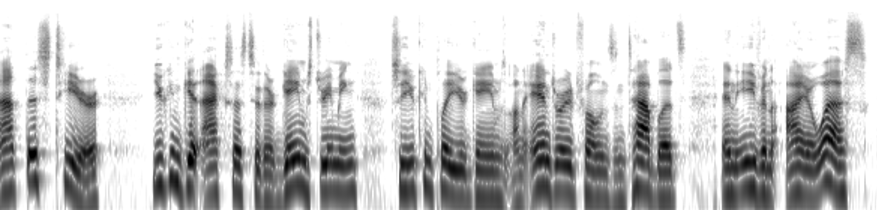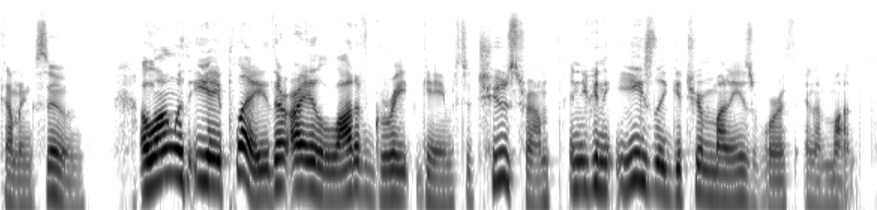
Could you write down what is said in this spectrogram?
At this tier, you can get access to their game streaming so you can play your games on Android phones and tablets, and even iOS coming soon. Along with EA Play, there are a lot of great games to choose from, and you can easily get your money's worth in a month.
